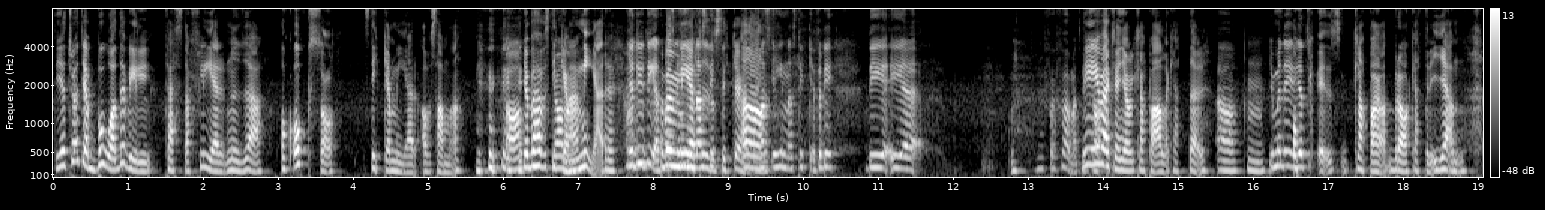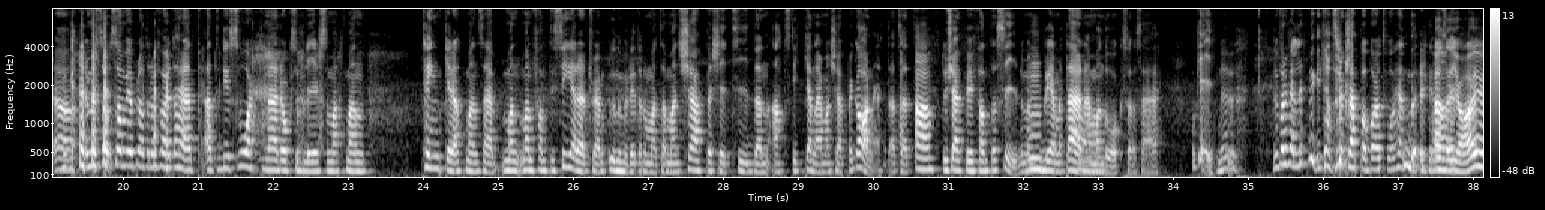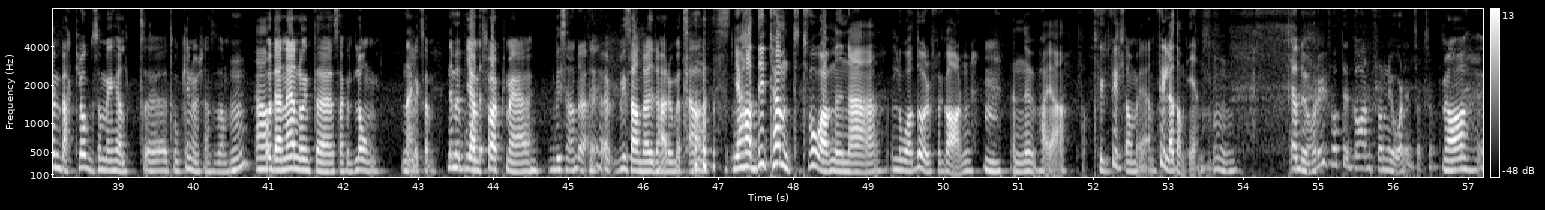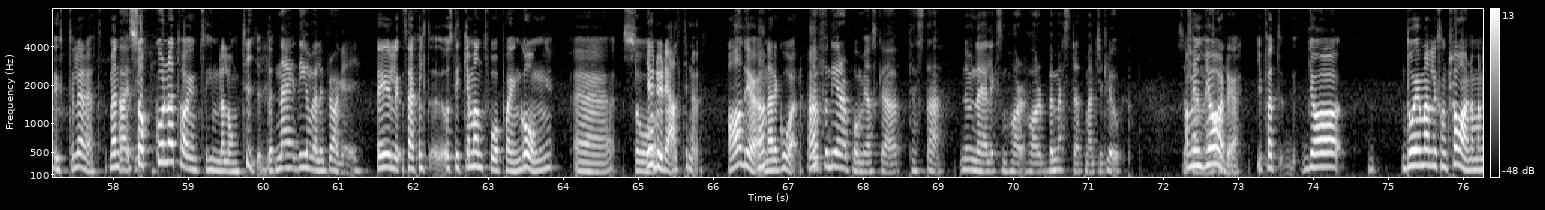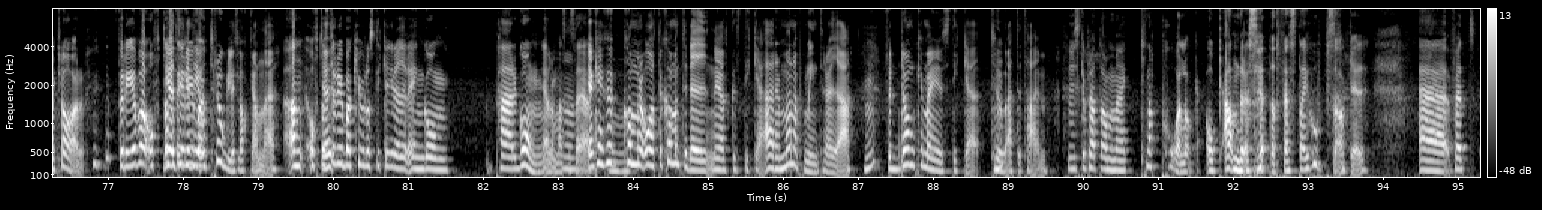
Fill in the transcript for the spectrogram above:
Jag tror att jag både vill testa fler nya och också sticka mer av samma. Ja, Jag behöver sticka Jag mer. Ja det är ju det, att jag man behöver ska, mer tid att sticka, sticka. Ja. man ska hinna sticka. För det, det är... Nu får jag för mig att vi Det är verkligen jag vill klappa alla katter. Ja. Mm. Jo men det är... Och Jag, eh, klappa bra katter igen. ja. Nej, men som, som vi har pratat om förut det här att, att det är svårt när det också blir som att man tänker att man, så här, man, man fantiserar tror jag undermedvetet om att här, man köper sig tiden att sticka när man köper garnet. Alltså att Ja. du köper ju fantasin men Mm. problemet är när man då också så här, okej nu, nu var det väldigt mycket katter att klappa och bara två händer. Alltså jag har ju en backlog som är helt uh, tokig nu känns det som. Mm, Ja. Och den är ändå inte särskilt lång nej. liksom. nej men både, Jämfört med vissa andra. eh, vissa andra i det här rummet. Ja. Jag hade ju tömt två av mina lådor för garn, Mm. men nu har jag fått Fyllt fyll, dem igen. fylla dem igen. Mm. Ja nu har du ju fått ett garn från New Orleans också. Ja, ytterligare ett. Men Ja, sockorna tar ju inte så himla lång tid. Nej det är ju en väldigt bra grej. Det är ju särskilt, och stickar man två på en gång eh, så... Gör du det alltid nu? Ja det gör jag, Ja. när det går. Ja. Jag funderar på om jag ska testa nu när jag liksom har, har bemästrat Magic Loop. Så Ja men gör jag- det. För att jag... Då är man liksom klar när man är klar. För det är bara oftast Jag är tycker det, det ju är bara, otroligt lockande. an, oftast jag- är det ju bara kul att sticka grejer en gång per gång eller vad man ska Ja. säga. Jag kanske Mm. kommer återkomma till dig när jag ska sticka ärmarna på min tröja. Mm. För de kan man ju sticka two Mm. at a time. Vi ska prata om eh, knapphål och, och andra sätt att fästa ihop saker. Eh, för att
